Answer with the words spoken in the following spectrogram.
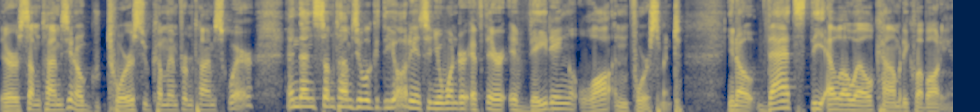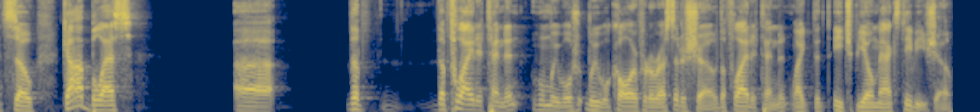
There are sometimes, you know, tourists who come in from Times Square, and then sometimes you look at the audience and you wonder if they're evading law enforcement. You know, that's the LOL Comedy Club audience. So God bless uh, the the flight attendant, whom we will we will call her for the rest of the show, the flight attendant, like the HBO Max TV show.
